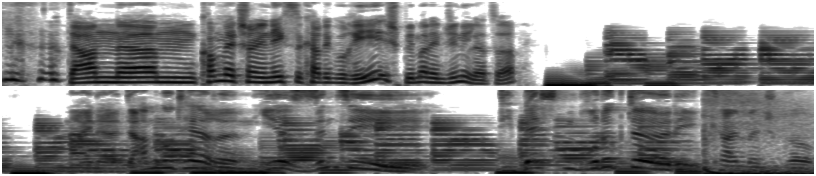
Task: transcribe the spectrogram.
Dann ähm, kommen wir jetzt schon in die nächste Kategorie. Ich spiel mal den Jingle dazu ab. Meine Damen und Herren, hier sind sie. Die besten Produkte, die kein Mensch braucht.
